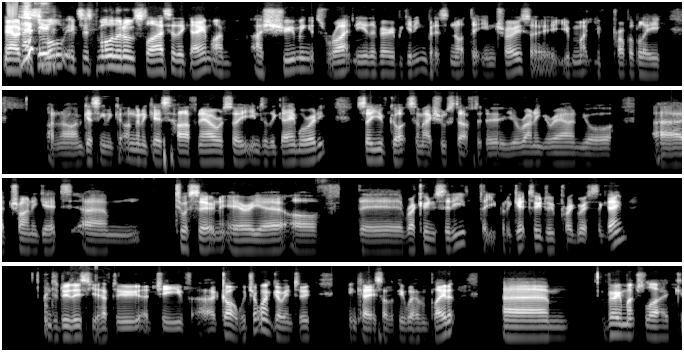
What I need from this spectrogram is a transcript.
Now it's a Thank you. small, it's a small little slice of the game. I'm assuming it's right near the very beginning, but it's not the intro. So you might, you've probably, I don't know. I'm guessing, I'm going to guess half an hour or so into the game already. So you've got some actual stuff to do. You're running around. You're uh, trying to get um, to a certain area of the Raccoon City that you've got to get to to progress the game. And to do this, you have to achieve a goal, which I won't go into in case other people haven't played it. Um, very much like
